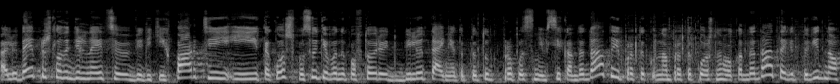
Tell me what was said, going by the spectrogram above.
е, людей прийшло на дільницю, від яких партій, і також по суті вони повторюють бюлетені. Тобто тут прописані всі кандидати, і проти напроти кожного кандидата відповідно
